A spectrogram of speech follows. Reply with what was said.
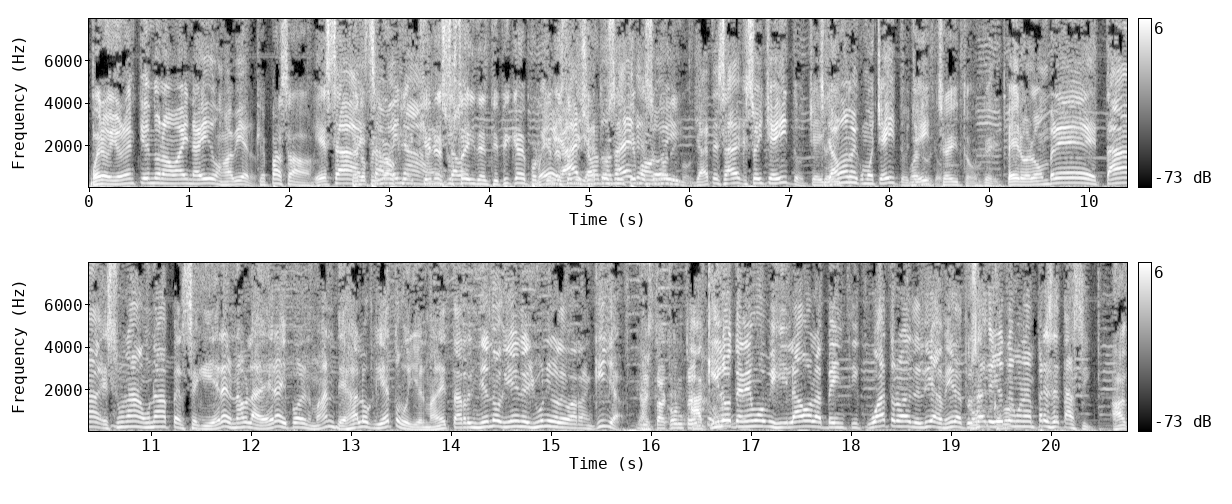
Bueno, yo no entiendo una vaina ahí, don Javier. ¿Qué pasa? Esa, Pero esa primero, vaina. ¿quién- ¿quién es esa usted? va- Identifique, porque Bueno, ya, ya tú no sabes que soy, ya te sabes que soy Cheito. Che- Cheito. Llámame como Cheito, Bueno, Cheito. Cheito, ok. Pero el hombre está, es una, una perseguidera, es una habladera ahí por el man. Déjalo quieto, y el man está rindiendo aquí en el Junior de Barranquilla. ¿Está contento? Aquí lo tenemos vigilado las 24 horas del día. Mira, tú sabes que yo tengo una empresa de taxi. Ah,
